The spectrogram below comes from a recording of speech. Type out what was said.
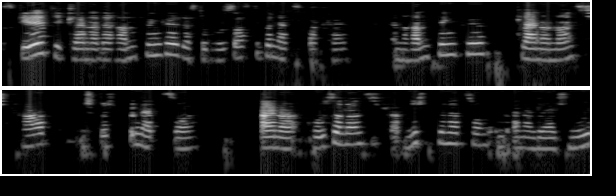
Es gilt, je kleiner der Randwinkel, desto größer ist die Benetzbarkeit. Ein Randwinkel kleiner 90 Grad entspricht Benetzung einer größer 90 Grad Nichtbenetzung und einer gleich 0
